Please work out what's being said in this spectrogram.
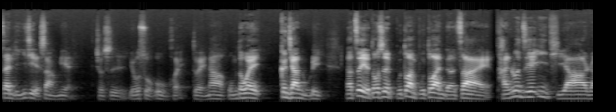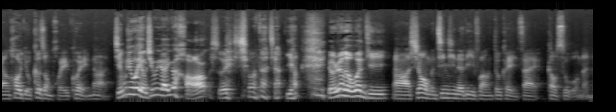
在理解上面就是有所误会。对，那我们都会更加努力。那这也都是不断不断的在谈论这些议题啊，然后有各种回馈，那节目就会有机会越来越好。所以希望大家一样 有任何问题，啊希望我们精进的地方都可以再告诉我们。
